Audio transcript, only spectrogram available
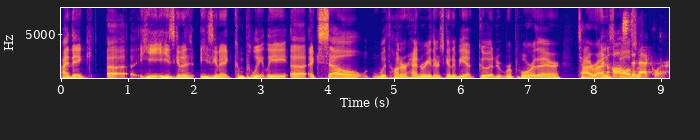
I think uh, he he's gonna he's gonna completely uh, excel with Hunter Henry. There's going to be a good rapport there. Tyrod And is Austin also Ekeler.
